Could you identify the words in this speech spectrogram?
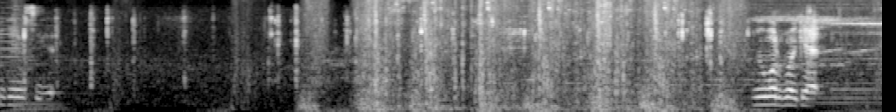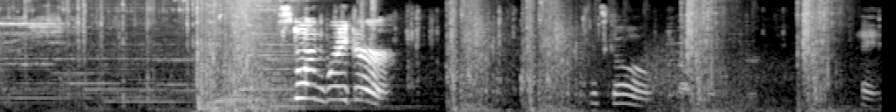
I see it. Wait, what do I get? Stormbreaker! Let's go. Hey.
